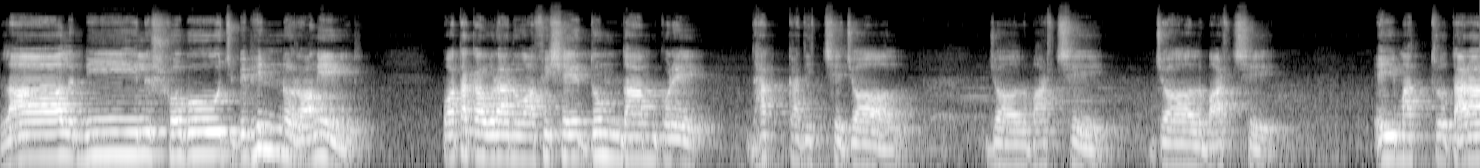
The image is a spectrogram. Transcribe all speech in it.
লাল, নীল, সবুজ, বিভিন্ন রঙের। পতাকা ওড়ানো অফিসে দুমদাম করে ধাক্কা দিচ্ছে জল। জল বাড়ছে জল বাড়ছে। এই মাত্র তারা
